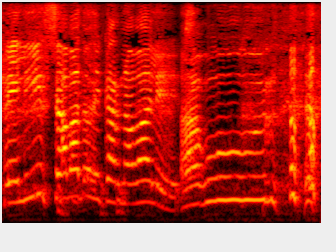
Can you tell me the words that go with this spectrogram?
¡Feliz sábado de carnavales! ¡Agur!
